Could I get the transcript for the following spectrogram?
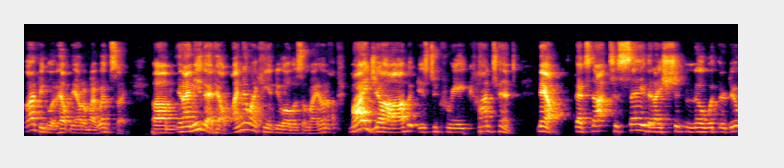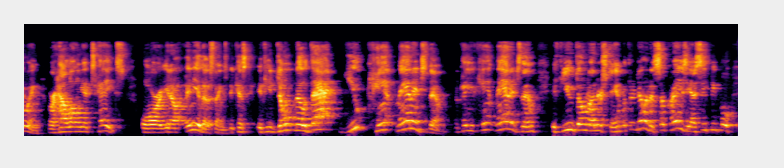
five people that help me out on my website. Um, and I need that help. I know I can't do all this on my own. My job is to create content. Now, that's not to say that I shouldn't know what they're doing or how long it takes or, you know, any of those things, because if you don't know that, you can't manage them. Okay. You can't manage them if you don't understand what they're doing. It's so crazy. I see people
